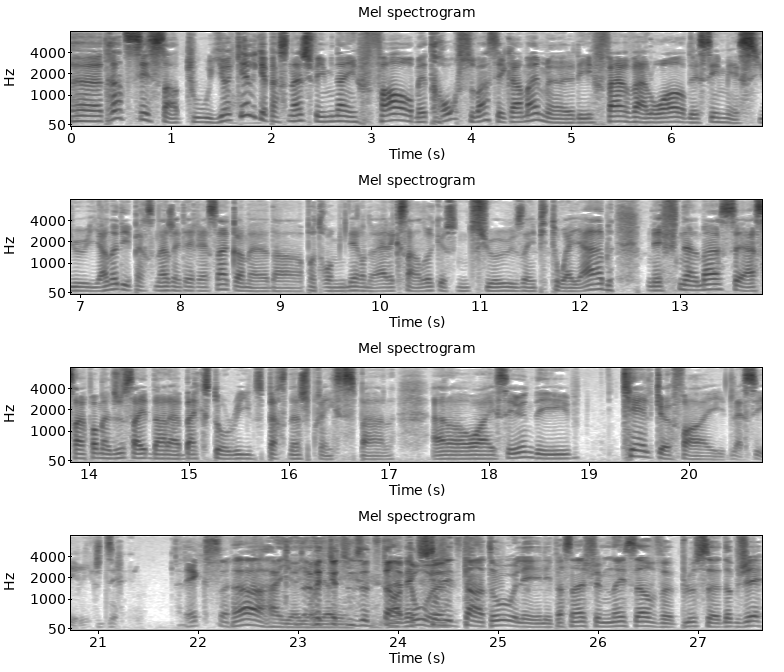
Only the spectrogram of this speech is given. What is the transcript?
Euh, 36 en tout. Il y a quelques personnages féminins forts, mais trop souvent, c'est quand même euh, les faire-valoir de ces messieurs. Il y en a des personnages intéressants, comme euh, dans Pas trop mineur, on a Alexandra, qui est une tueuse impitoyable, mais finalement, c'est- elle sert pas mal juste à être dans la backstory du personnage principal. Alors, ouais, c'est une des quelques failles de la série, je dirais. Alex Ah, aïe, Avec ce que tu nous as dit tantôt, Avec tout ce que euh. j'ai dit tantôt, les, les personnages féminins servent plus euh, d'objets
